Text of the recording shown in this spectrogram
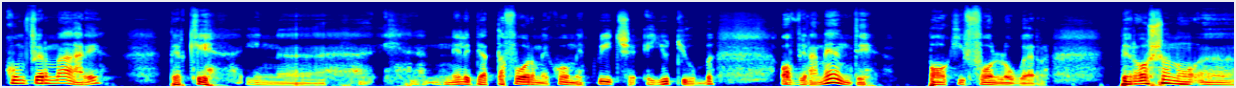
confermare perché in, uh, nelle piattaforme come Twitch e YouTube ho veramente pochi follower, però sono uh,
